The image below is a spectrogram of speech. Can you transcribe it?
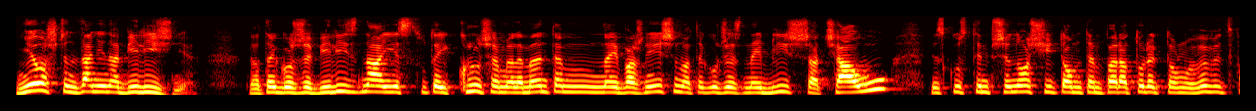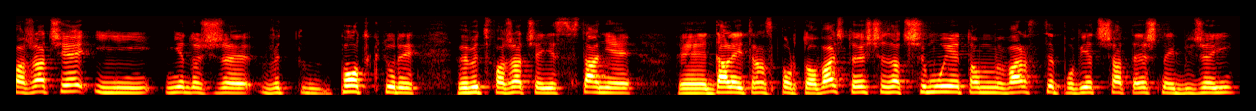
nieoszczędzanie na bieliźnie. Dlatego, że bielizna jest tutaj kluczem, elementem najważniejszym, dlatego, że jest najbliższa ciału, w związku z tym przynosi tą temperaturę, którą Wy wytwarzacie i nie dość, że pot, który Wy wytwarzacie jest w stanie e, dalej transportować, to jeszcze zatrzymuje tą warstwę powietrza też najbliżej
